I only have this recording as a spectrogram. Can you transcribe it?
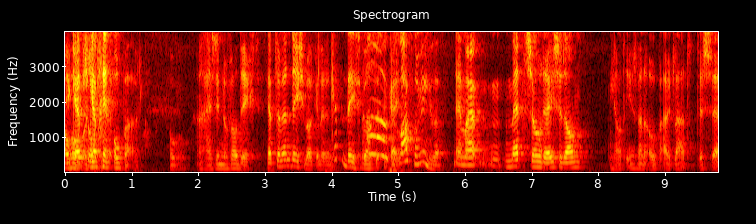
Oh, ik heb soms... geen open uitlaat. Ah, hij zit nog wel dicht. Je hebt er een decibelkiller in. Ik heb een decibel. Ah, Ik oké. heb laatst nog ingezet. Nee, maar met zo'n racer dan... Je had eerst wel een open uitlaat, dus... eh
